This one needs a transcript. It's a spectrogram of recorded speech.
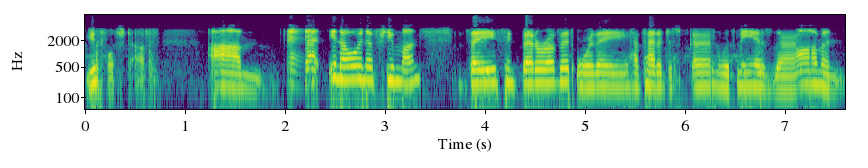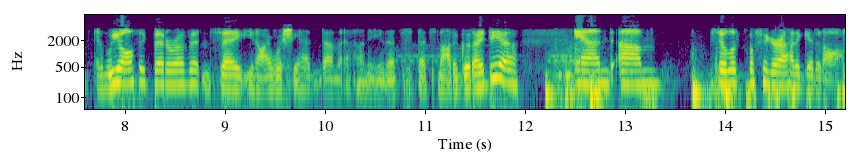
youthful stuff. Um, and that, you know, in a few months, they think better of it, or they have had a discussion with me as their mom, and, and we all think better of it, and say, you know, I wish you hadn't done that, honey. That's that's not a good idea. And um, so let's go figure out how to get it off.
